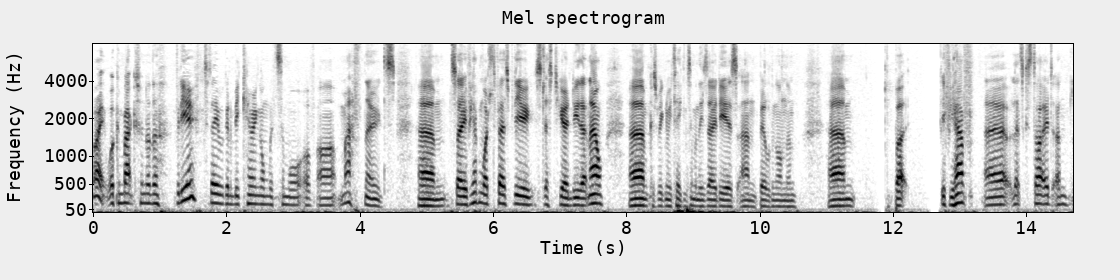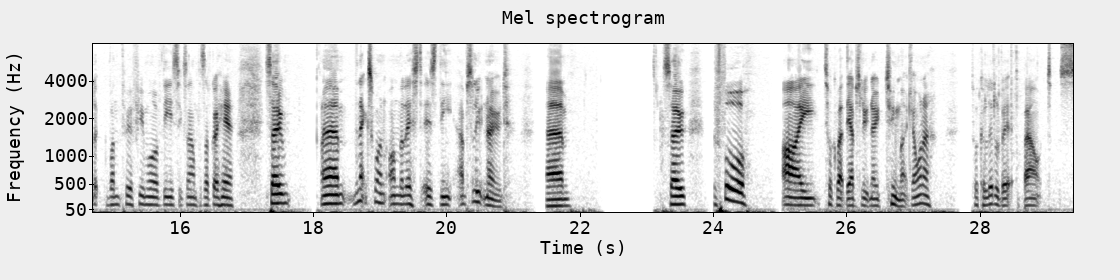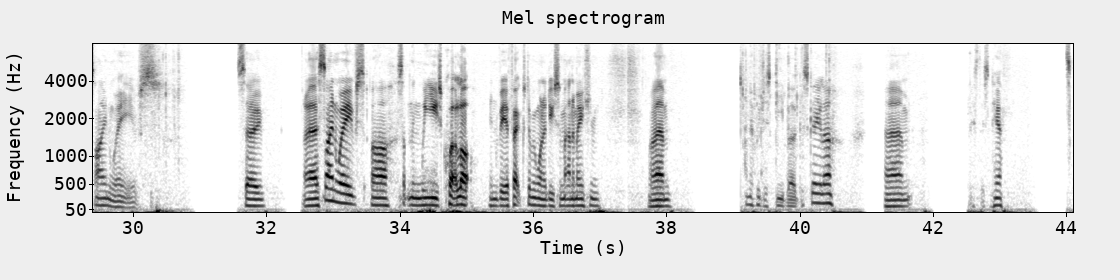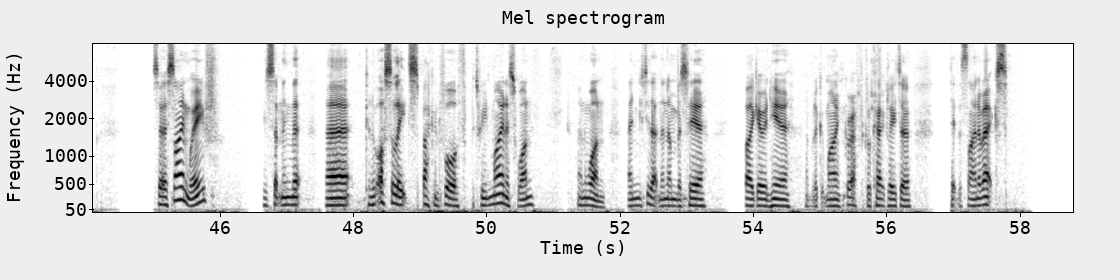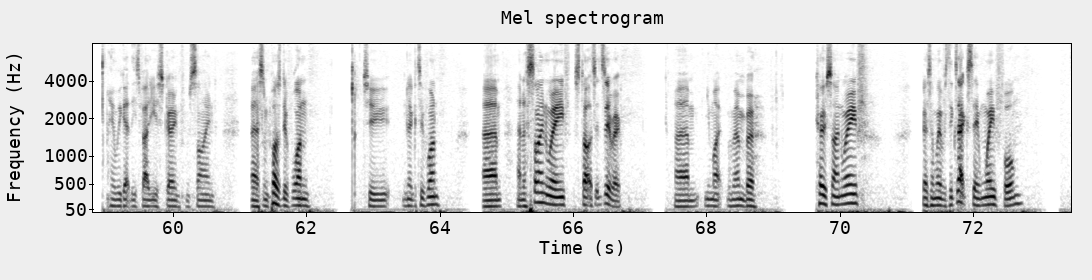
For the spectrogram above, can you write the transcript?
Right, welcome back to another video. Today we're going to be carrying on with some more of our math nodes. Um, so if you haven't watched the first video, suggest you go and do that now, because um, we're going to be taking some of these ideas and building on them. Um, but if you have, uh, let's get started and look, run through a few more of these examples I've got here. So um, the next one on the list is the absolute node. Um, so before I talk about the absolute node too much, I want to talk a little bit about sine waves. So, uh, sine waves are something we use quite a lot in VFX when we want to do some animation. Um, and if we just debug a scalar, um, place this in here. So a sine wave is something that uh, kind of oscillates back and forth between minus 1 and 1. And you can see that in the numbers here. If I go in here, have a look at my graphical calculator, take the sine of x. Here we get these values going from sine, uh, some positive 1 to negative 1. Um, and a sine wave starts at 0. Um, you might remember cosine wave. Cosine wave is the exact same waveform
